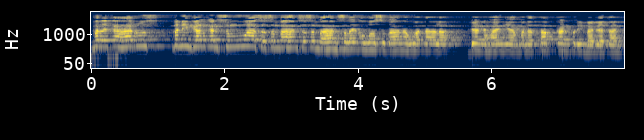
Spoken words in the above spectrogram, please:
Mereka harus meninggalkan semua sesembahan-sesembahan selain Allah Subhanahu wa taala dan hanya menetapkan peribadatan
